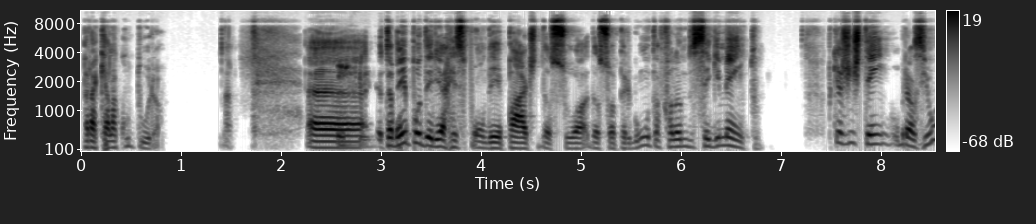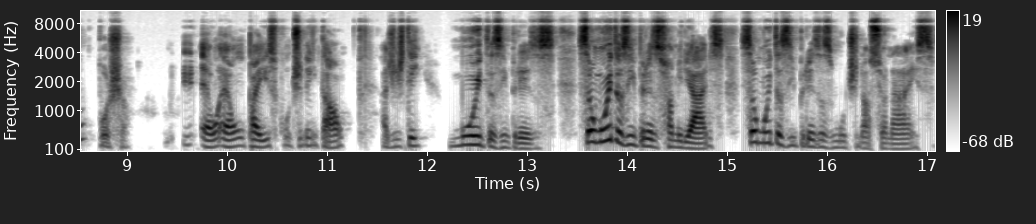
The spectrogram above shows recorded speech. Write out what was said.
para aquela cultura. Né? Uh, eu também poderia responder parte da sua, da sua pergunta falando de segmento. Porque a gente tem, o Brasil, poxa, é, é um país continental, a gente tem muitas empresas. São muitas empresas familiares, são muitas empresas multinacionais,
